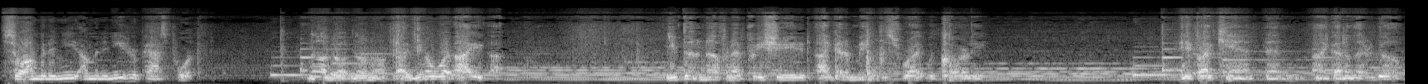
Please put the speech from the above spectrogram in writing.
So I'm going to need I'm going to need her passport. No, no, no, no. I, you know what? I, I you've done enough, and I appreciate it. I got to make this right with Carly. If I can't, then I got to let her go.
